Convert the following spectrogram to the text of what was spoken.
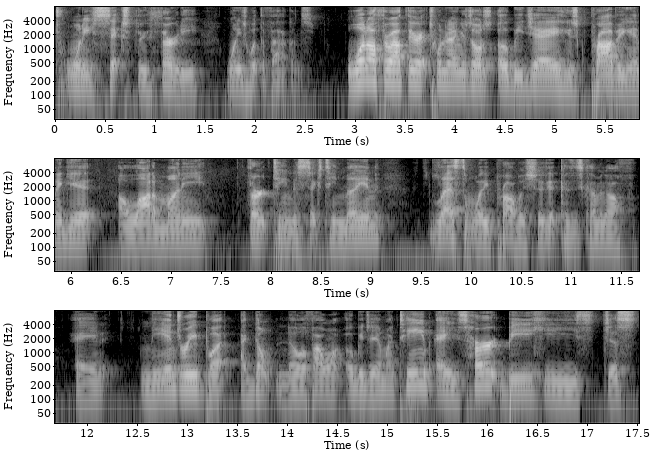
26 through 30 when he's with the Falcons. One I'll throw out there at 29 years old is OBJ, who's probably going to get a lot of money 13 to 16 million, less than what he probably should get because he's coming off a knee injury. But I don't know if I want OBJ on my team. A, he's hurt. B, he's just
